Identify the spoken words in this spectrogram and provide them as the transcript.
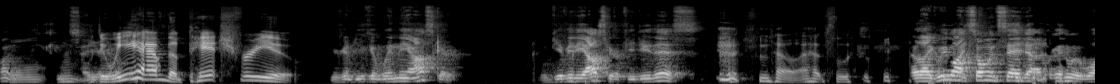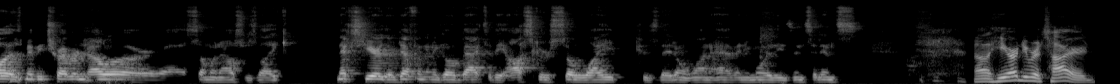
Oh, Well, do gonna- we have the pitch for you? You're gonna you can win the Oscar. We'll give you the Oscar if you do this. no, absolutely. They're like, we want. Someone said, uh, I forget who it was, maybe Trevor Noah or uh, someone else was like, next year they're definitely going to go back to the Oscars so white because they don't want to have any more of these incidents. Oh, he already retired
